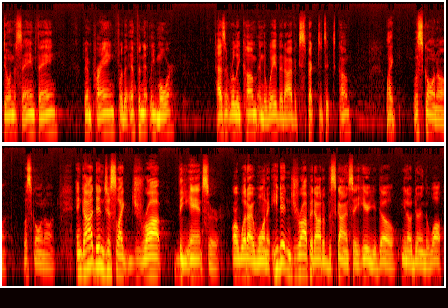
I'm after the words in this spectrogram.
doing the same thing, been praying for the infinitely more. hasn't really come in the way that I've expected it to come. Like, what's going on? What's going on? And God didn't just like drop the answer or what I wanted. He didn't drop it out of the sky and say, Here you go, you know, during the walk.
